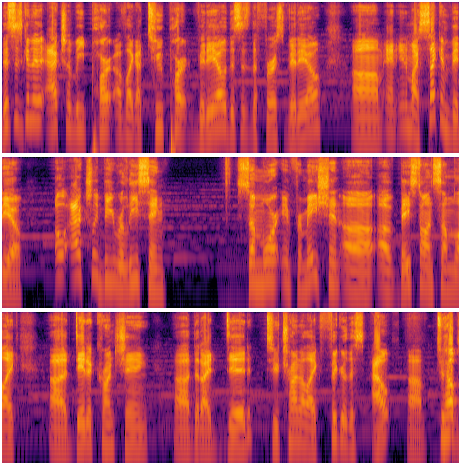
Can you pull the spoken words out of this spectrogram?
this is going to actually be part of like a two-part video. This is the first video. Um, and in my second video, I'll actually be releasing some more information uh, of based on some like uh, data crunching uh, that I did to try to like figure this out uh, to help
